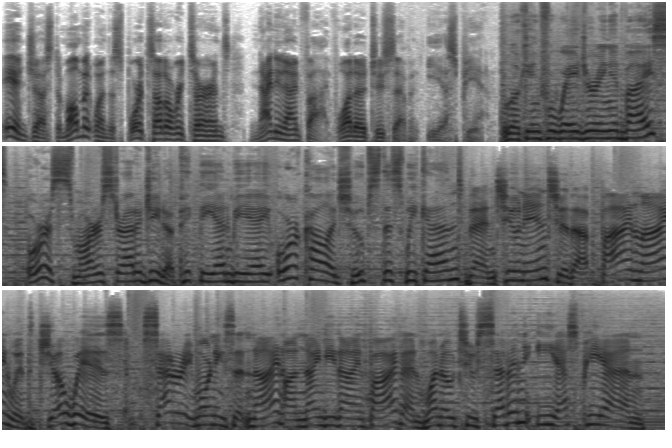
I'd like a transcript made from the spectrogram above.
in just a moment when the Sports Huddle returns 99.5, 1027 ESPN. Looking for wagering advice or a smarter strategy to pick the NBA or college hoops this weekend? Then tune in to The Fine Line with Joe Wiz. Saturday mornings at 9 on 99.5 and 1027 ESPN.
